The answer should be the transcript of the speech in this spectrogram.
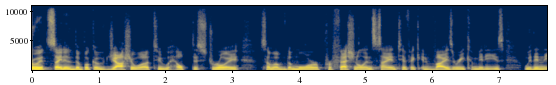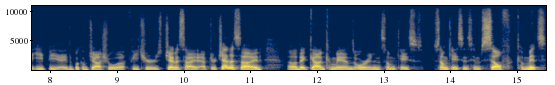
Pruitt cited the book of Joshua to help destroy some of the more professional and scientific advisory committees within the EPA. The book of Joshua features genocide after genocide uh, that God commands, or in some, case, some cases himself commits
